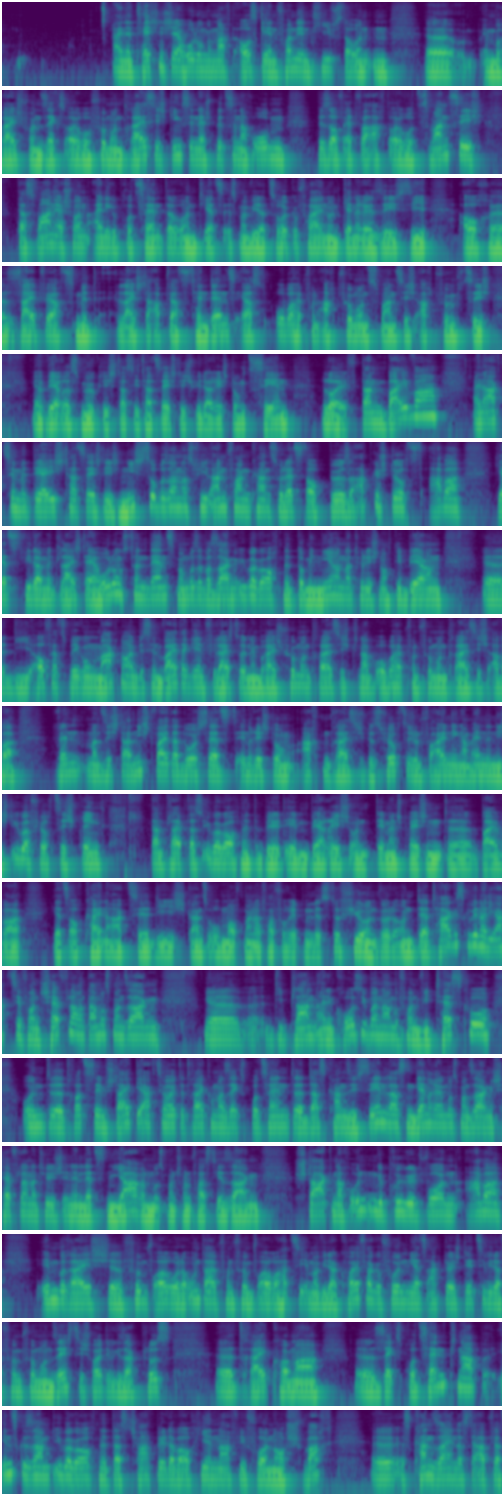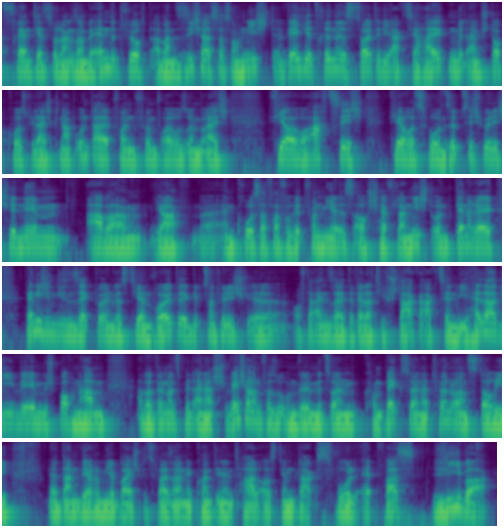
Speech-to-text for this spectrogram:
eine technische Erholung gemacht, ausgehend von den Tiefs da unten äh, im Bereich von 6,35 Euro ging es in der Spitze nach oben bis auf etwa 8,20 Euro. Das waren ja schon einige Prozente und jetzt ist man wieder zurückgefallen und generell sehe ich sie auch äh, seitwärts mit leichter Abwärtstendenz, erst oberhalb von 8,25, 8,50 ja, wäre es möglich, dass sie tatsächlich wieder Richtung 10 läuft. Dann BayWa, eine Aktie, mit der ich tatsächlich nicht so besonders viel anfangen kann, zuletzt auch böse abgestürzt, aber jetzt wieder mit leichter Erholungstendenz. Man muss aber sagen, übergeordnet dominieren natürlich noch die Bären. Äh, die Aufwärtsbewegung mag noch ein bisschen weitergehen, vielleicht so in dem Bereich 35, knapp oberhalb von 35, aber wenn man sich da nicht weiter durchsetzt in Richtung 38 bis 40 und vor allen Dingen am Ende nicht über 40 springt, dann bleibt das übergeordnete Bild eben bärig und dementsprechend äh, bei war jetzt auch keine Aktie, die ich ganz oben auf meiner Favoritenliste führen würde. Und der Tagesgewinner, die Aktie von Scheffler, und da muss man sagen, äh, die planen eine große Übernahme von Vitesco und äh, trotzdem steigt die Aktie heute 3,6 Prozent. Äh, das kann sich sehen lassen. Generell muss man sagen, Scheffler natürlich in den letzten Jahren, muss man schon fast hier sagen, stark nach unten geprügelt worden, aber im Bereich 5 Euro oder unterhalb von 5 Euro hat sie immer wieder Käufer gefunden. Jetzt aktuell steht sie wieder 5,65. Heute, wie gesagt, plus 3,6 Prozent knapp. Insgesamt übergeordnet das Chartbild aber auch hier nach wie vor noch schwach. Äh, es kann sein, dass der Abwärtstrend jetzt so langsam beendet wird, aber sicher ist das noch nicht. Wer hier drin ist, sollte die Aktie halten mit einem Stoppkurs vielleicht knapp unterhalb von 5 Euro, so im Bereich 4,80 Euro, 4,72 Euro würde ich hier nehmen. Aber ja, ein großer Favorit von mir ist auch Scheffler nicht. Und generell, wenn ich in diesen Sektor investieren wollte, gibt es natürlich äh, auf der einen Seite relativ starke Aktien wie Heller, die wir eben besprochen haben. Aber wenn man es mit einer schwächeren versuchen will, mit so einem Comeback, so einer Turnaround-Story, ja, dann wäre mir beispielsweise eine Continental aus dem DAX wohl etwas lieber.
